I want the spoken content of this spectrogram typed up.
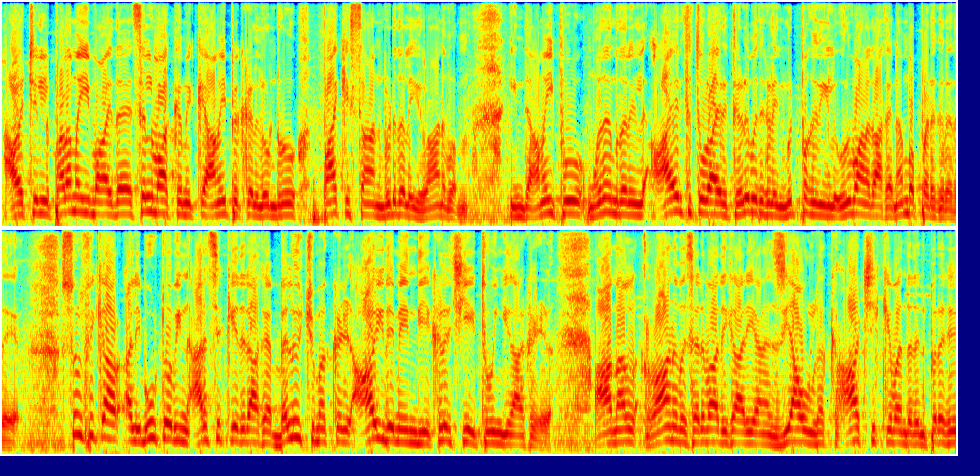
அவற்றில் பழமைவாத செல்வாக்குமிக்க அமைப்புகளில் ஒன்று பாகிஸ்தான் விடுதலை இராணுவம். இந்த அமைப்பு முதன் முதலில் ஆயிரத்தி தொள்ளாயிரத்தி எழுபதுகளின் முற்பகுதியில் உருவானதாக நம்பப்படுகிறது. சுல்ஃபிகார் அலி பூட்டோவின் அரசுக்கு எதிராக பலூச் மக்கள் ஆயுதமேந்திய கிளர்ச்சியை துவங்கினார்கள். ஆனால் இராணுவ சர்வாதிகாரியான ஜியாவுல் ஹக் ஆட்சிக்கு வந்ததன் பிறகு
